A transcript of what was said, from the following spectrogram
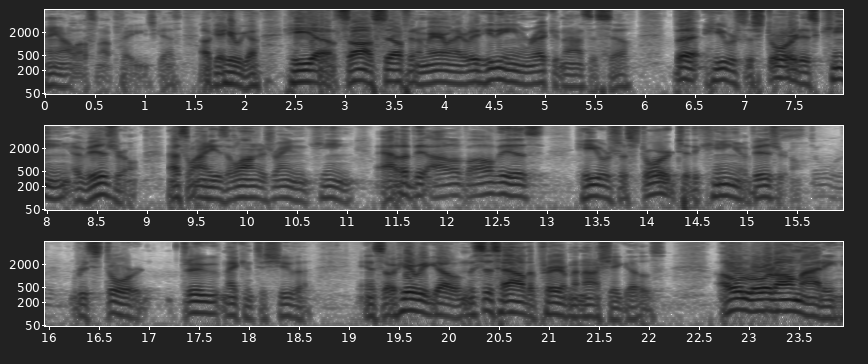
Hang on, I lost my page, guys. Okay, here we go. He uh, saw himself in a mirror when they were He didn't even recognize himself, but he was restored as king of Israel. That's why he's the longest reigning king. Out of it, out of all this, he was restored to the king of Israel. Restored, restored through making teshuvah. And so here we go. And this is how the prayer of Menashe goes. O Lord Almighty,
